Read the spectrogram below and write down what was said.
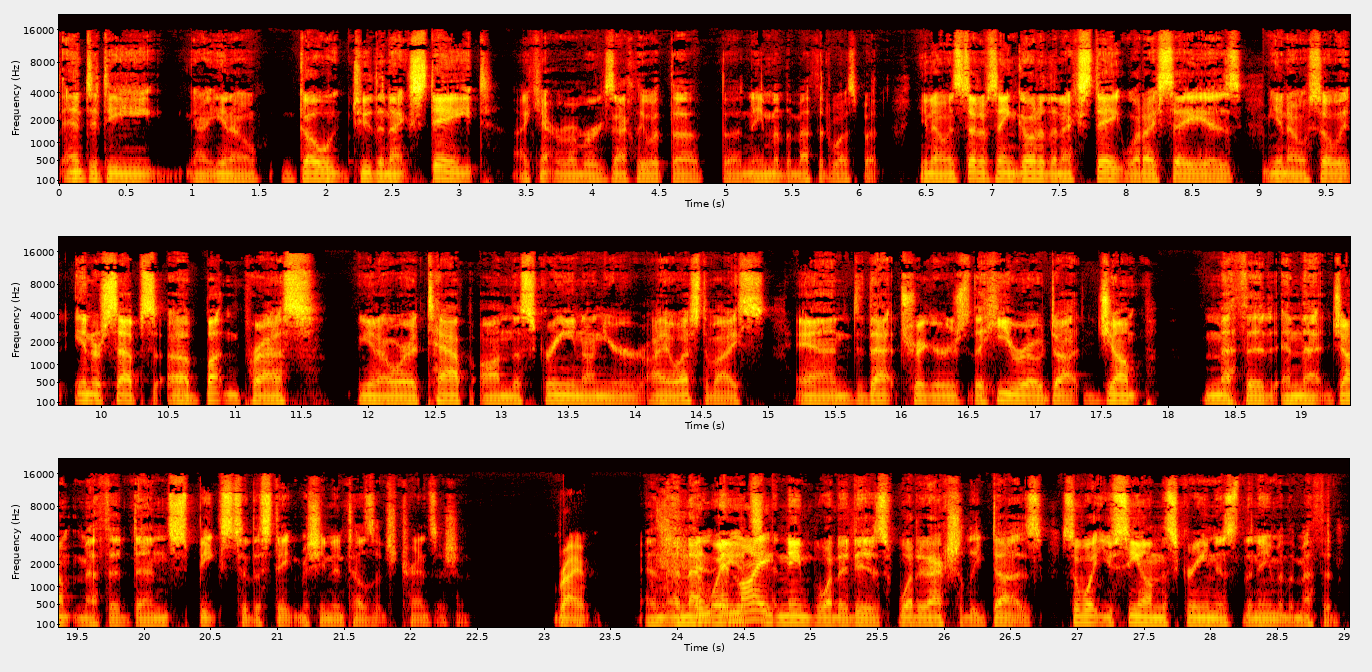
entity, uh, you know, go to the next state, I can't remember exactly what the, the name of the method was, but, you know, instead of saying go to the next state, what I say is, you know, so it intercepts a button press, you know, or a tap on the screen on your iOS device, and that triggers the hero.jump method, and that jump method then speaks to the state machine and tells it to transition. Right. And, and that And- way and it's my- named what it is, what it actually does. So what you see on the screen is the name of the method.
